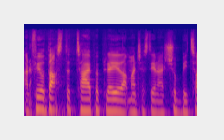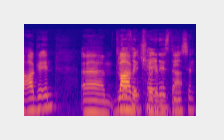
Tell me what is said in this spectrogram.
And I feel that's the type of player that Manchester United should be targeting. Um, Do you not think Vlahovic would have been decent.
